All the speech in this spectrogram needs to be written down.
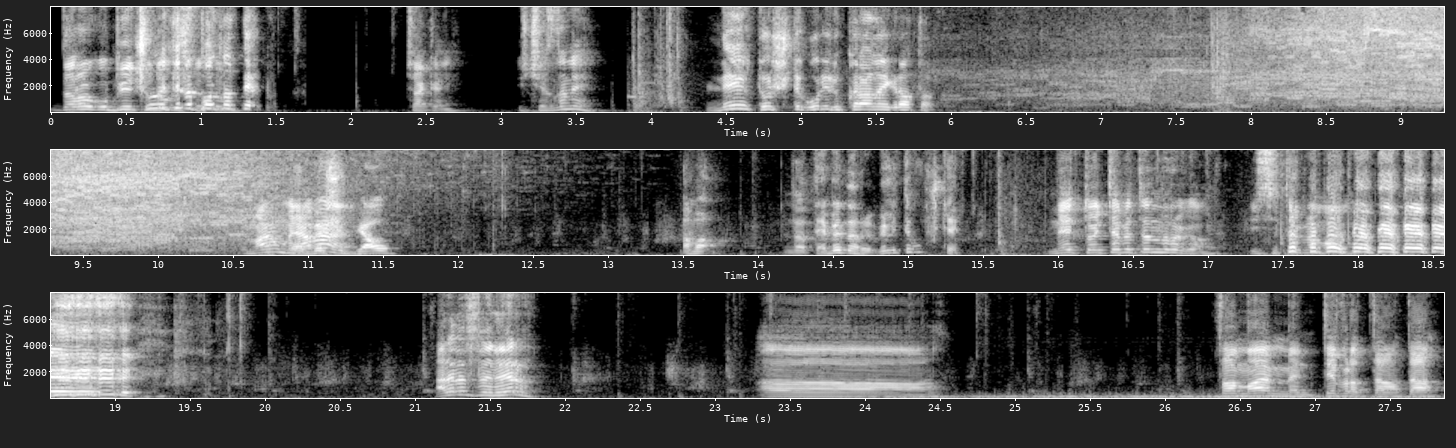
Да го бие Чудо ти да път на чудовището. теб! Чакай. Изчезна ли? Не, той ще те гони до края на играта. Е, май умря, беше бе! бял. Ама, на тебе наръга ли те въобще? Не, той тебе те наръга. И си тръгна май. Аре бе, Фенер! А... Това май е мен, те врата, да.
